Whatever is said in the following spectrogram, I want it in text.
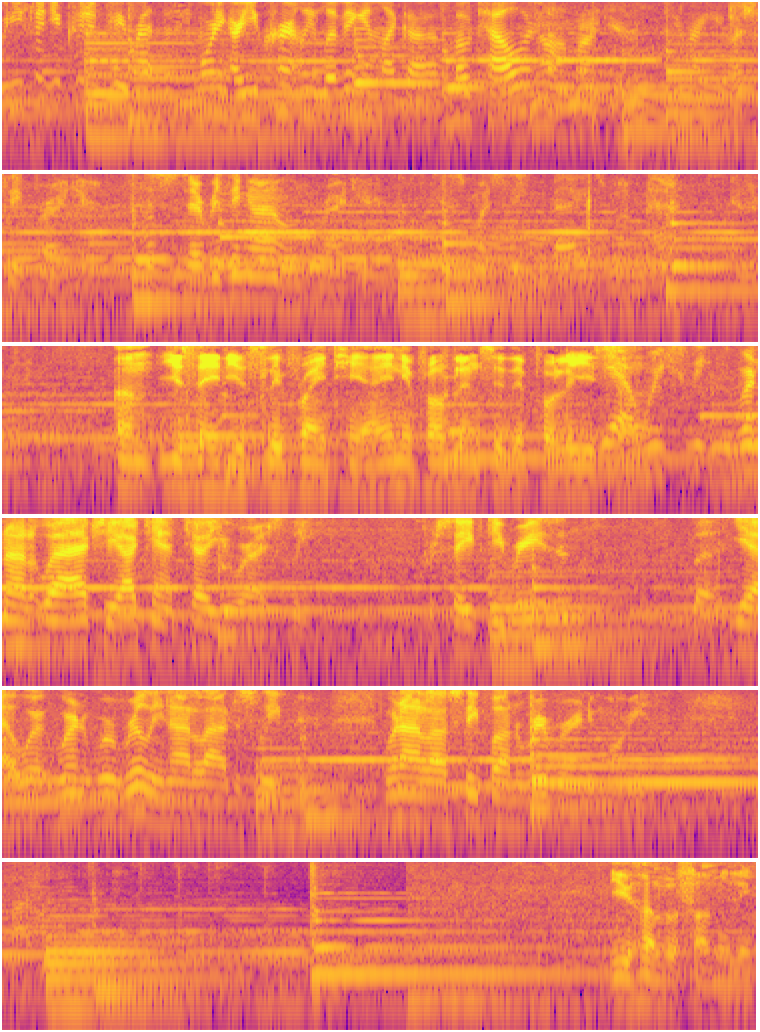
When you said you couldn't pay rent this morning, are you currently living in like a motel or something? No, I'm right here. You're right I sleep right here. This is everything I own right here. This is my sleeping bag, it's my mat, and everything. Um, you said you sleep right here. Any problems with the police? Yeah, uh, we sleep. We're not. Well, actually, I can't tell you where I sleep for safety reasons. But yeah, we're, we're, we're really not allowed to sleep here. We're not allowed to sleep on the river anymore either. you have a family.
